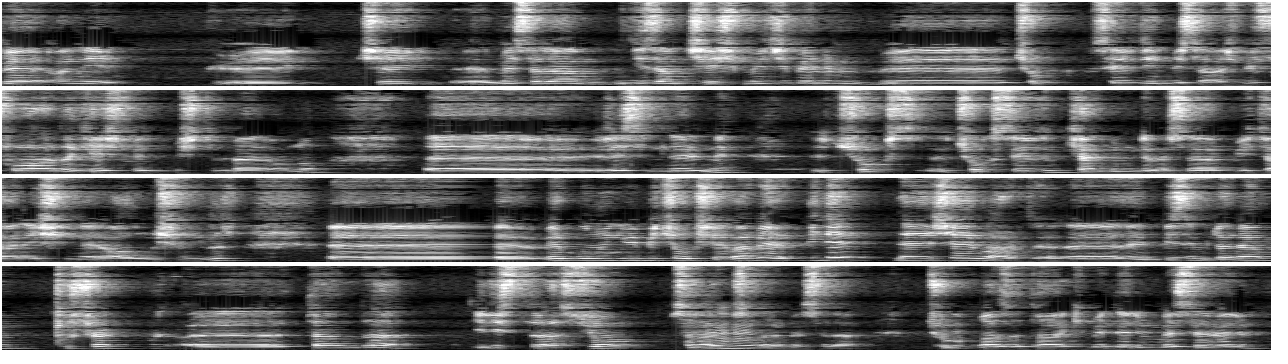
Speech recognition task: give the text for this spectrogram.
ve hani e, şey e, mesela Gizem Çeşmeci benim e, çok sevdiğim bir sanatçı. Bir fuarda keşfetmiştim ben onu e, resimlerini. Çok çok sevdim. Kendim de mesela bir tane işini almışımdır. E, ve bunun gibi birçok şey var ve bir de e, şey vardı. E, hem bizim dönem kuşaktan da illüstrasyon sanatçıları hı hı. mesela. çok fazla takip ederim ve severim.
